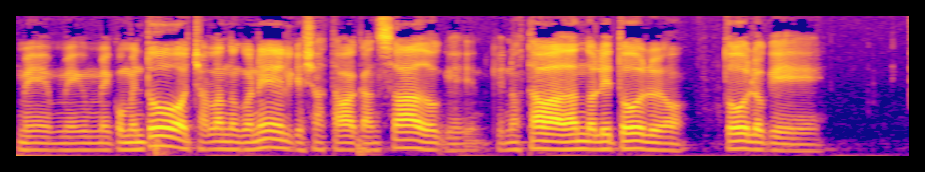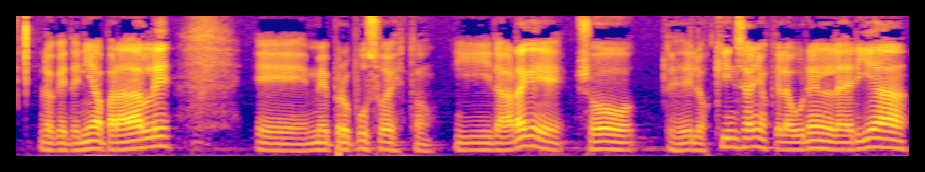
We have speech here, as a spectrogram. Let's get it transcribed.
me, me, me comentó, charlando con él, que ya estaba cansado, que, que no estaba dándole todo lo, todo lo que, lo que tenía para darle, eh, me propuso esto. Y la verdad que yo, desde los 15 años que laburé en la heladería,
